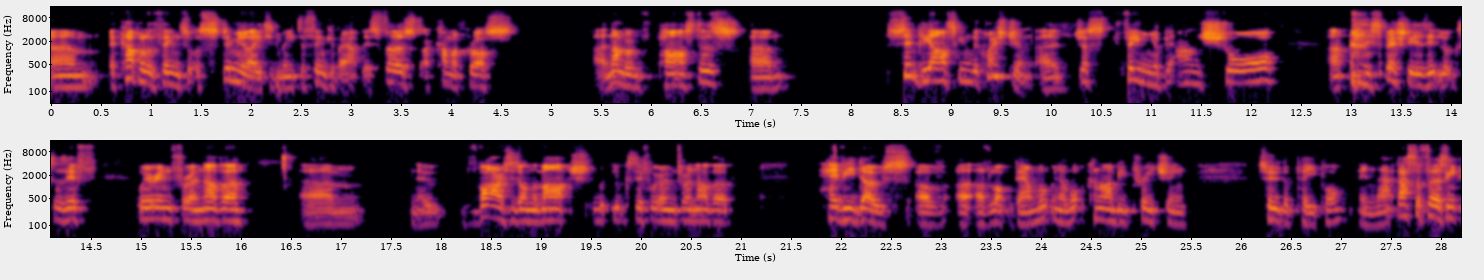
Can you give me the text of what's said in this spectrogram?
um, a couple of things sort of stimulated me to think about this. First, I come across a number of pastors um, simply asking the question, uh, just feeling a bit unsure, uh, especially as it looks as if we're in for another, um, you know, virus is on the march. It looks as if we're in for another heavy dose of uh, of lockdown. What you know, what can I be preaching to the people in that? That's the first thing.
